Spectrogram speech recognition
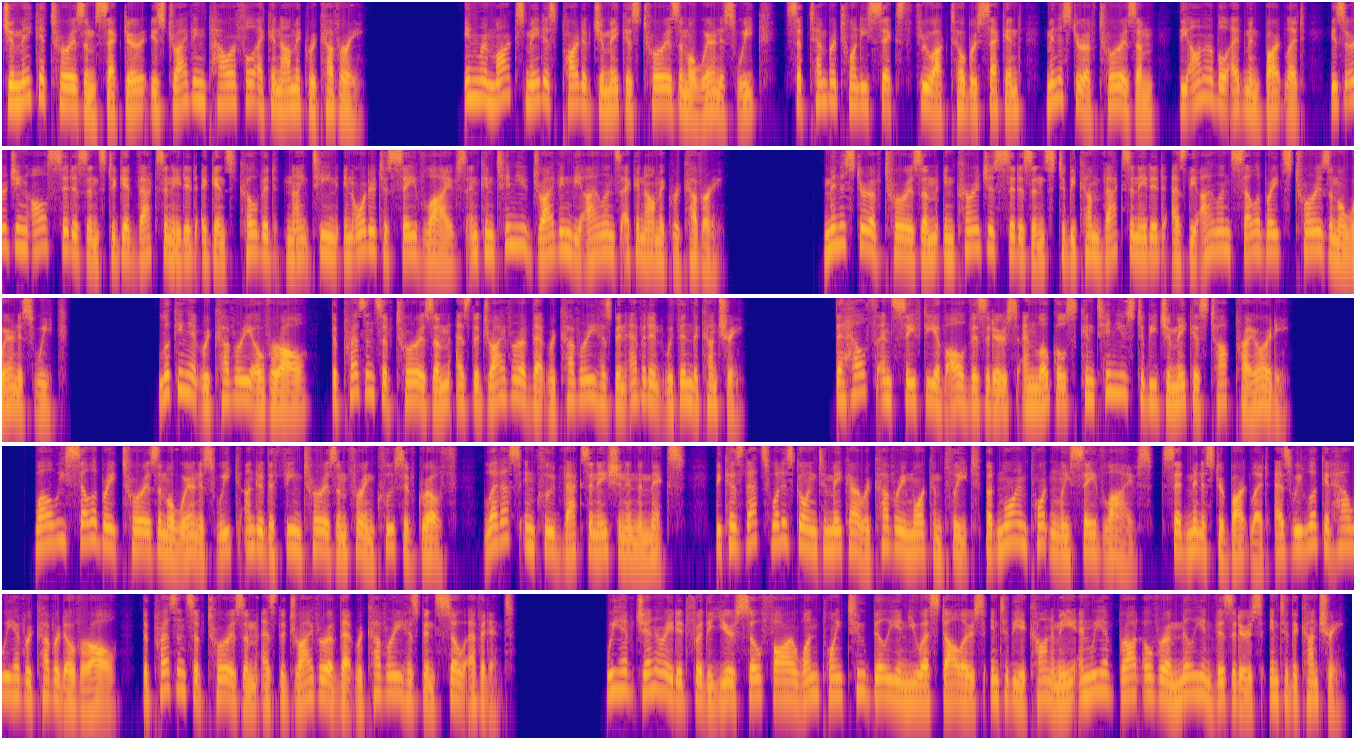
Jamaica tourism sector is driving powerful economic recovery. In remarks made as part of Jamaica's Tourism Awareness Week, September 26 through October 2, Minister of Tourism, the Honorable Edmund Bartlett, is urging all citizens to get vaccinated against COVID-19 in order to save lives and continue driving the island's economic recovery. Minister of Tourism encourages citizens to become vaccinated as the island celebrates Tourism Awareness Week. Looking at recovery overall, the presence of tourism as the driver of that recovery has been evident within the country. The health and safety of all visitors and locals continues to be Jamaica's top priority. While we celebrate Tourism Awareness Week under the theme Tourism for Inclusive Growth, let us include vaccination in the mix, because that's what is going to make our recovery more complete but more importantly save lives, said Minister Bartlett as we look at how we have recovered overall, the presence of tourism as the driver of that recovery has been so evident. We have generated for the year so far 1.2 billion US dollars into the economy and we have brought over a million visitors into the country.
